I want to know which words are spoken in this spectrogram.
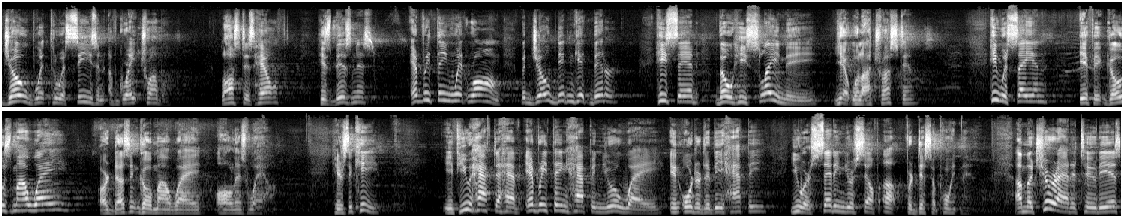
Job went through a season of great trouble, lost his health, his business, everything went wrong, but Job didn't get bitter. He said, Though he slay me, yet will I trust him. He was saying, If it goes my way or doesn't go my way, all is well. Here's the key if you have to have everything happen your way in order to be happy, you are setting yourself up for disappointment. A mature attitude is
